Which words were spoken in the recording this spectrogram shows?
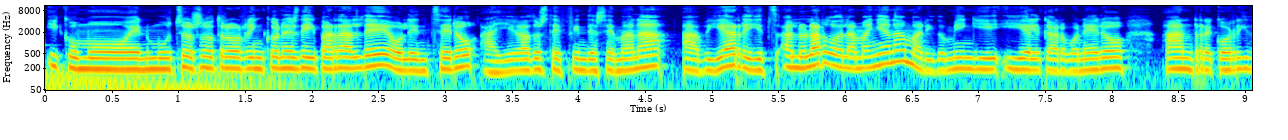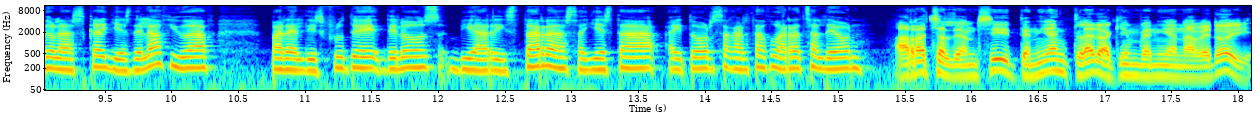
Y como en muchos otros rincones de Iparralde, Olenchero ha llegado este fin de semana a Biarritz. A lo largo de la mañana, Mari Domingui y el Carbonero han recorrido las calles de la ciudad para el disfrute de los biarristarras. Allí está Aitor Sagarzazu, Arrachaldeón. A Rachaldeón sí, tenían claro a quién venían a ver hoy.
